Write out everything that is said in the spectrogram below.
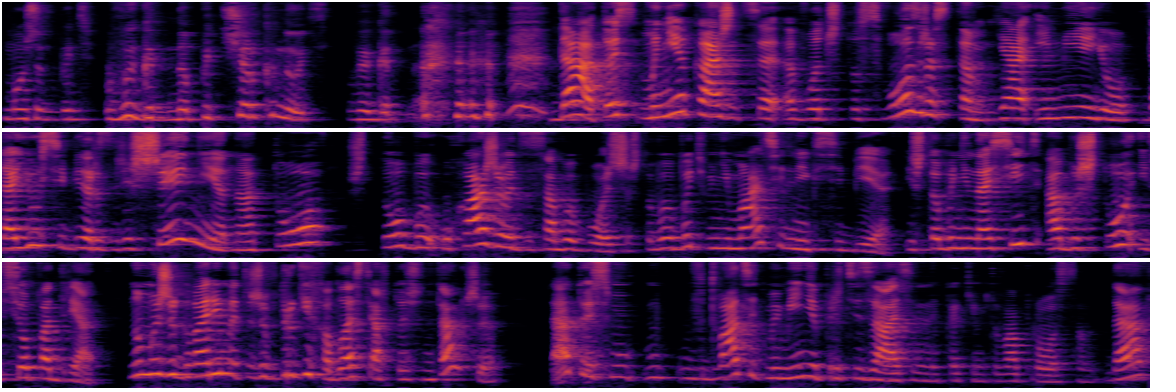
может быть, выгодно подчеркнуть, выгодно. Да, то есть мне кажется, э, вот что с возрастом я имею, даю себе разрешение на то, чтобы ухаживать за собой больше, чтобы быть внимательнее к себе и чтобы не носить абы что и все подряд. Но мы же говорим, это же в других областях точно так же. Да, то есть в 20 мы менее притязательны к каким-то вопросам, да?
